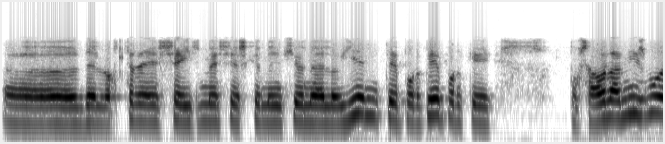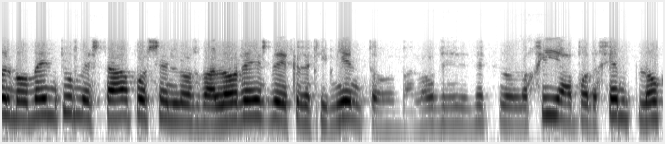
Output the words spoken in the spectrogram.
eh, de los tres, seis meses que menciona el oyente. ¿Por qué? Porque pues ahora mismo el momentum está pues en los valores de crecimiento, valores de tecnología, por ejemplo,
